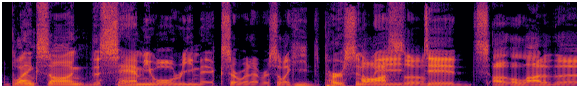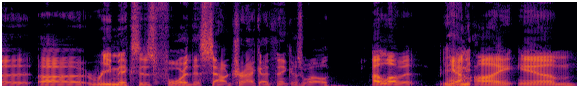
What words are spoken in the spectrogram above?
a blank song, the Samuel remix or whatever. So like he personally Awesome. did a lot of the uh, remixes for this soundtrack, I think as well. I love it. Yeah, Yeah, I am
